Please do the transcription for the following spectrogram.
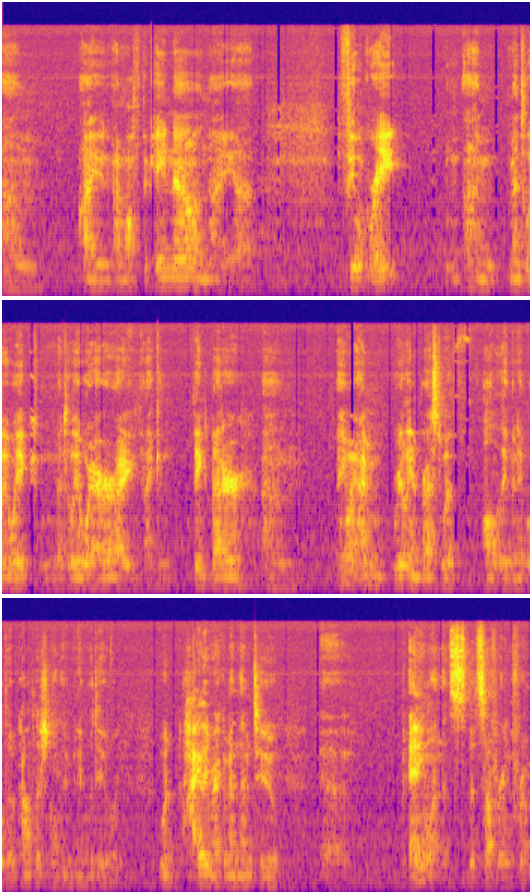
Um, I I'm off the cane now and I uh, feel great. I'm mentally awake, mentally aware. I I can think better. Um, anyway, I'm really impressed with all that they've been able to accomplish and all they've been able to do, and would highly recommend them to uh, anyone that's that's suffering from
